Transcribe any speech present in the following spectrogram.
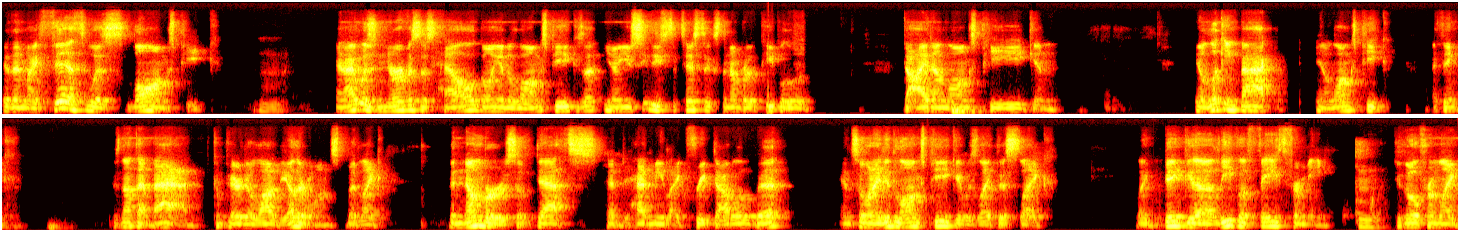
And then my fifth was Long's Peak. Hmm. And I was nervous as hell going into Long's Peak because, you know, you see these statistics, the number of people who have died on Long's Peak. And, you know, looking back, you know, Long's Peak, I think is not that bad compared to a lot of the other ones, but like the numbers of deaths had had me like freaked out a little bit. And so when I did Long's Peak, it was like this like like big uh, leap of faith for me Hmm. to go from like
